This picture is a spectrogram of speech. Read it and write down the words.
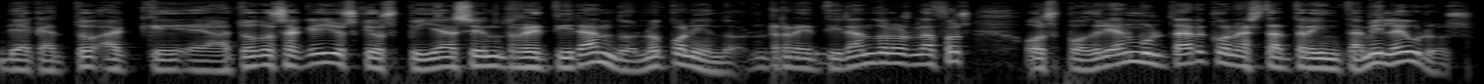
de a, que a todos aquellos que os pillasen retirando, no poniendo, retirando los lazos, os podrían multar con hasta 30.000 euros.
